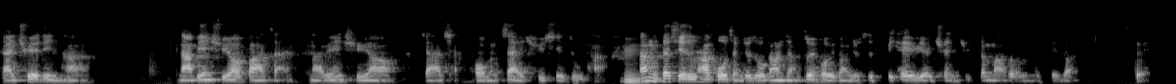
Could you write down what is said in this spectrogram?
来确定它哪边需要发展，哪边需要加强，我们再去协助它。嗯，当你在协助它过程，就是我刚刚讲最后一段，就是 behavior change 跟 modeling 的阶段。对，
